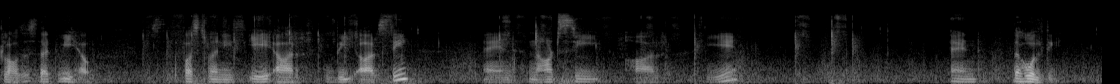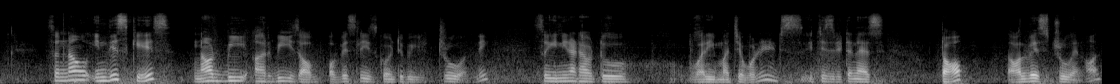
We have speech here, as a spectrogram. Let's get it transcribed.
clauses that we have. So the first one is A or B or C and not C R A and the whole thing. So now in this case not B or B is obviously is going to be true only. So you need not have to worry much about it. It's, it is written as top always true and all.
